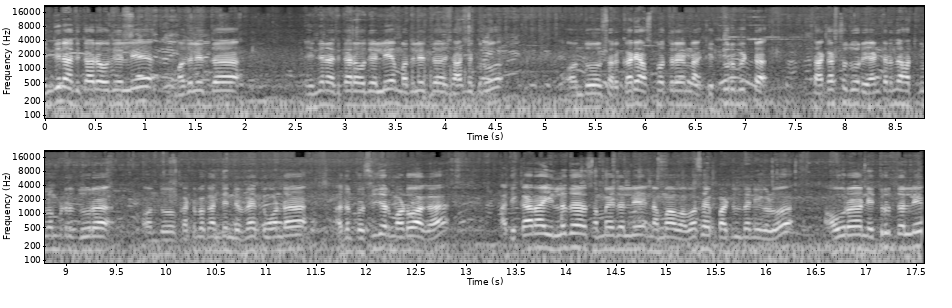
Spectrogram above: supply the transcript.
ಹಿಂದಿನ ಅಧಿಕಾರಾವಧಿಯಲ್ಲಿ ಮೊದಲಿದ್ದ ಹಿಂದಿನ ಅಧಿಕಾರಾವಧಿಯಲ್ಲಿ ಮೊದಲಿದ್ದ ಶಾಸಕರು ಒಂದು ಸರ್ಕಾರಿ ಆಸ್ಪತ್ರೆಯನ್ನು ಕಿತ್ತೂರು ಬಿಟ್ಟು ಸಾಕಷ್ಟು ದೂರ, ಎಂಟರಿಂದ ಹತ್ತು ಕಿಲೋಮೀಟರ್ ದೂರ ಒಂದು ಕಟ್ಟಬೇಕಂತ ನಿರ್ಣಯ ತಗೊಂಡ ಅದನ್ನು ಪ್ರೊಸೀಜರ್ ಮಾಡುವಾಗ ಅಧಿಕಾರ ಇಲ್ಲದ ಸಮಯದಲ್ಲಿ ನಮ್ಮ ಬಾಬಾ ಸಾಹೇಬ್ ಪಾಟೀಲ್ ದನಿಗಳು ಅವರ ನೇತೃತ್ವದಲ್ಲಿ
